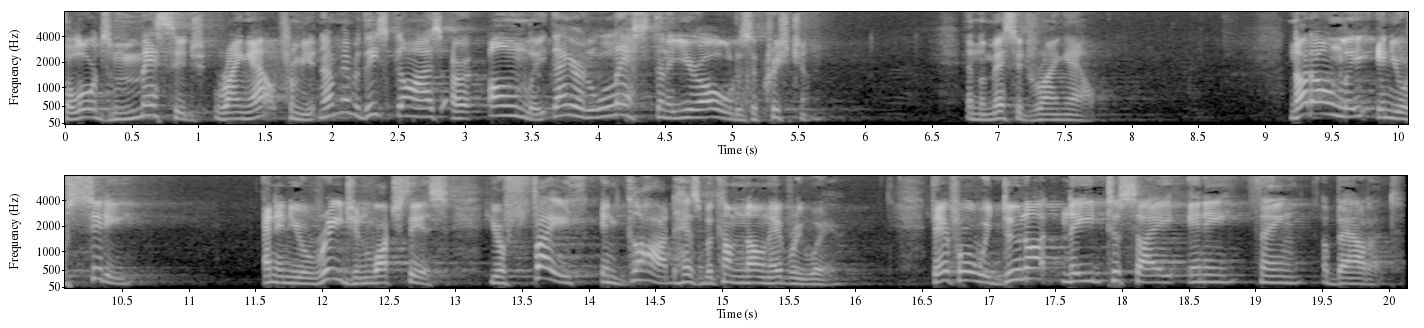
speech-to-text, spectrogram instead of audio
The Lord's message rang out from you. Now remember, these guys are only, they are less than a year old as a Christian. And the message rang out. Not only in your city, and in your region, watch this, your faith in God has become known everywhere. Therefore, we do not need to say anything about it.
